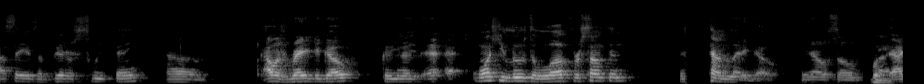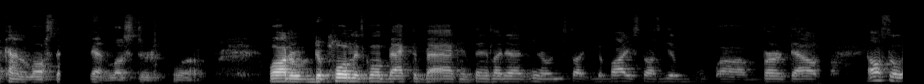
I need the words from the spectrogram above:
I'll say is a bittersweet thing. Um, I was ready to go because you know once you lose the love for something, it's time to let it go. You know, so right. I kind of lost that, that luster. Well, while the deployments going back to back and things like that, you know, you start the body starts to get uh, burnt out. Also,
